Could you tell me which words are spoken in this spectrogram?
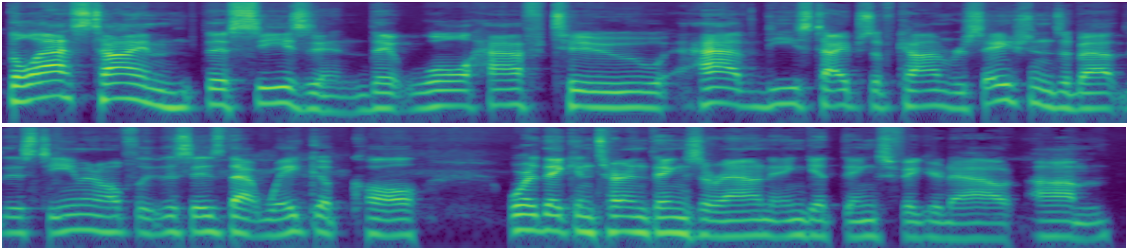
the last time this season that we'll have to have these types of conversations about this team, and hopefully this is that wake up call where they can turn things around and get things figured out. Um,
